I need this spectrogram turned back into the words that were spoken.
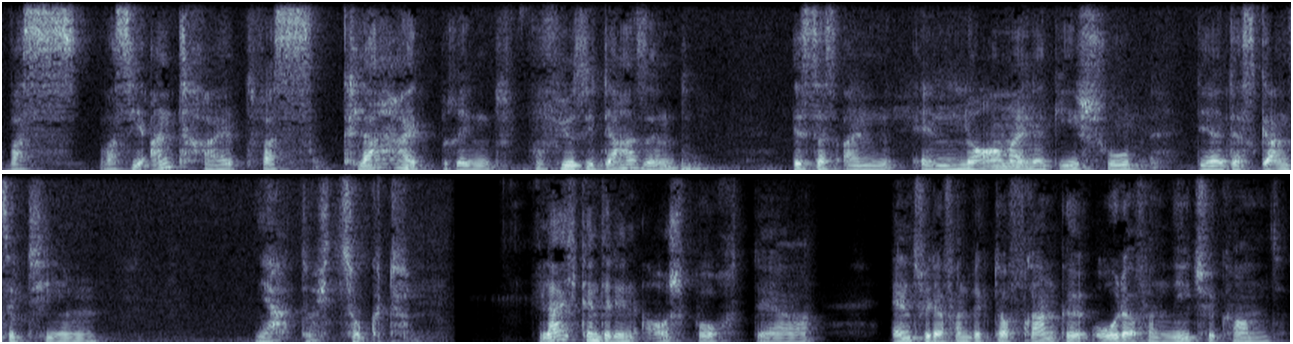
was, was sie antreibt, was Klarheit bringt, wofür sie da sind, ist das ein enormer Energieschub, der das ganze Team ja, durchzuckt. Vielleicht kennt ihr den Ausspruch, der entweder von Viktor Frankl oder von Nietzsche kommt.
